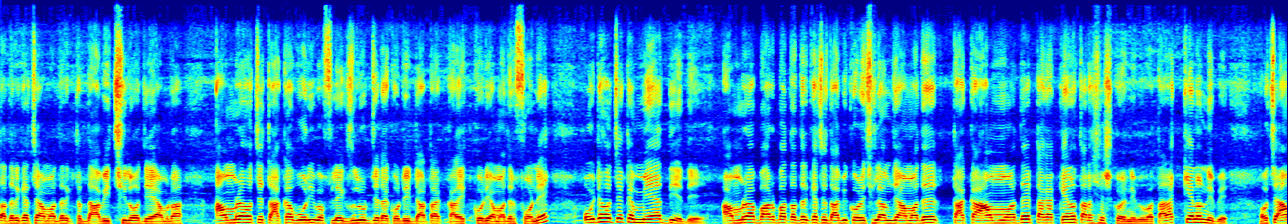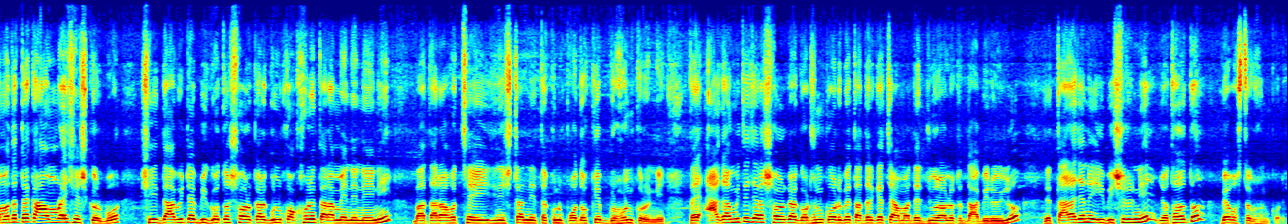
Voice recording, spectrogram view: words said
তাদের কাছে আমাদের একটা দাবি ছিল যে আমরা আমরা হচ্ছে টাকা ভরি বা ফ্লেক্সলুট যেটা করি ডাটা কালেক্ট করি আমাদের ফোনে ওইটা হচ্ছে একটা মেয়াদ দিয়ে দেয়। আমরা বারবার তাদের কাছে দাবি করেছিলাম যে আমাদের টাকা আমাদের টাকা কেন তারা শেষ করে নেবে বা তারা কেন নেবে? হচ্ছে আমাদের টাকা আমরাই শেষ করব। সেই দাবিটা বিগত সরকারগুলো কখনোই তারা মেনে নেয়নি বা তারা হচ্ছে এই জিনিসটা নিয়ে তার কোনো পদক্ষেপ গ্রহণ করেনি। তাই আগামীতে যারা সরকার গঠন করবে, তাদের কাছে আমাদের জোরালো একটা দাবি রইল যে তারা যেন এই বিষয়টি নিয়ে যথাযথ ব্যবস্থা গ্রহণ করে।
